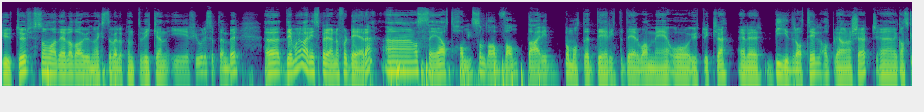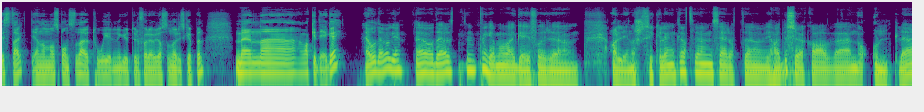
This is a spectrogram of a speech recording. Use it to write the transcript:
gutter, som var del av da UnoX Development Weekend i fjor, i september. Eh, det må jo være inspirerende for dere eh, å se at han som da vant der i på en måte det rittet dere var med å utvikle, eller bidra til at ble arrangert, eh, ganske sterkt gjennom å sponse. Det er jo to Gylne gutter for øvrig, også Norgescupen. Men var ikke det gøy? Jo, det var gøy. Det, og det tenker jeg må være gøy for uh, alle i norsk sykkel, egentlig. At vi ser at uh, vi har besøk av uh, noen ordentlige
